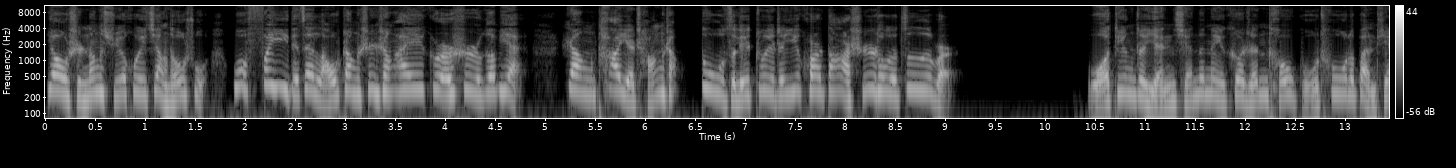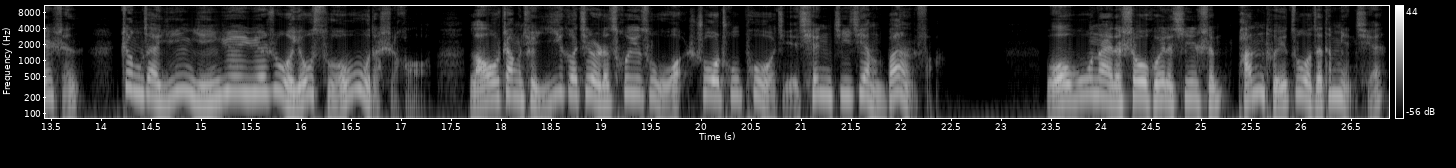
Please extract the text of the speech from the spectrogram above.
要是能学会降头术，我非得在老丈身上挨个试个遍，让他也尝尝。肚子里坠着一块大石头的滋味我盯着眼前的那颗人头骨，出了半天神，正在隐隐约约若有所悟的时候，老丈却一个劲儿的催促我说出破解千机降的办法。我无奈的收回了心神，盘腿坐在他面前：“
